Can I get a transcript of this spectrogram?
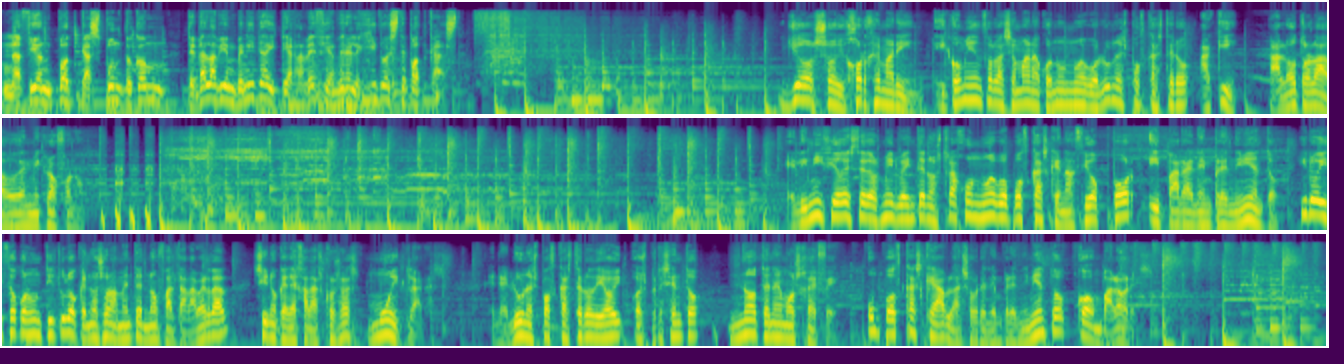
Naciónpodcast.com te da la bienvenida y te agradece haber elegido este podcast. Yo soy Jorge Marín y comienzo la semana con un nuevo lunes podcastero aquí, al otro lado del micrófono. El inicio de este 2020 nos trajo un nuevo podcast que nació por y para el emprendimiento, y lo hizo con un título que no solamente no falta la verdad, sino que deja las cosas muy claras. En el lunes podcastero de hoy os presento No tenemos jefe, un podcast que habla sobre el emprendimiento con valores.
